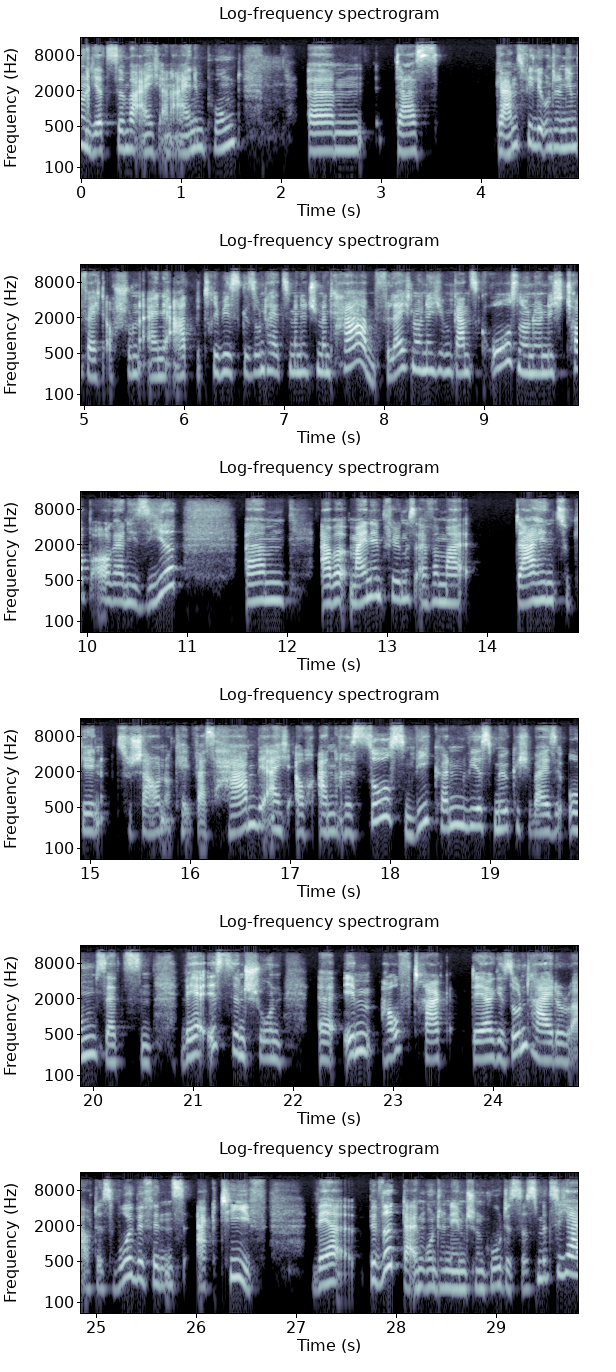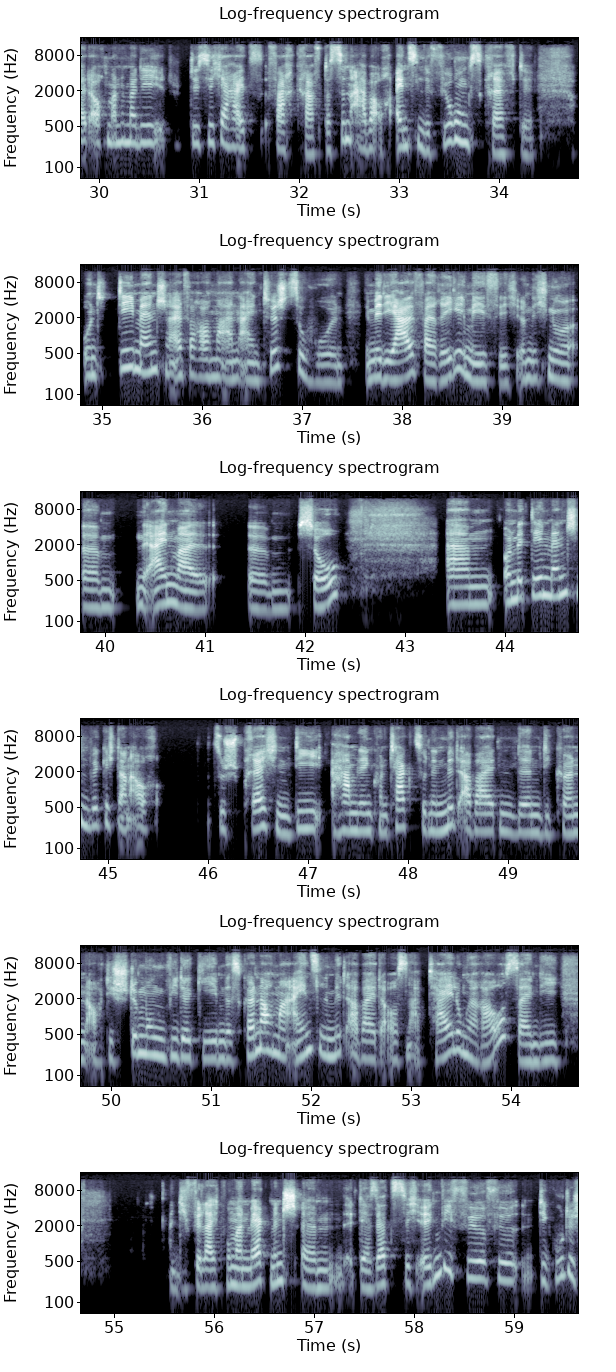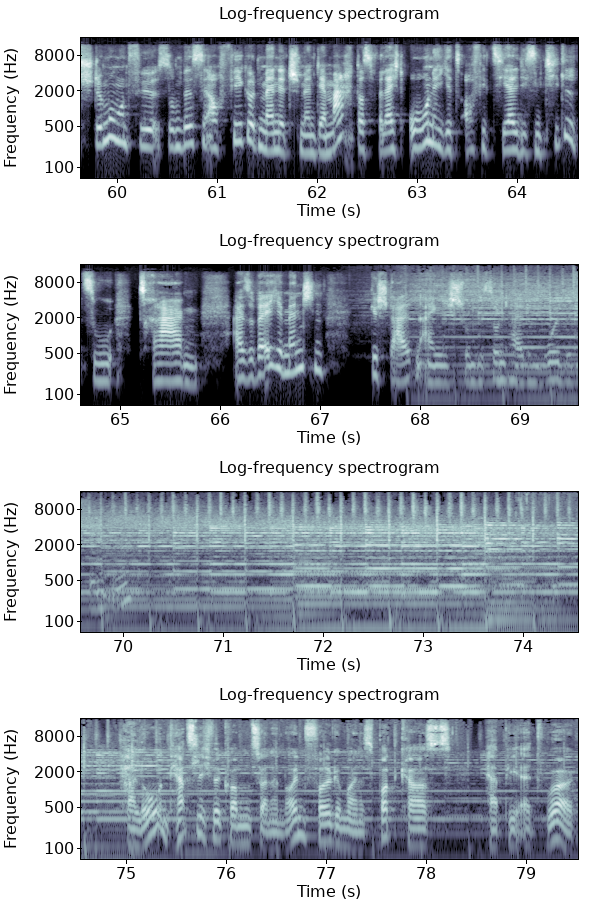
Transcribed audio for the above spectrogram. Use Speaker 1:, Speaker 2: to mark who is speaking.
Speaker 1: Und jetzt sind wir eigentlich an einem Punkt, ähm, dass ganz viele Unternehmen vielleicht auch schon eine Art betriebliches Gesundheitsmanagement haben. Vielleicht noch nicht im ganz Großen und noch nicht top organisiert. Ähm, aber meine Empfehlung ist einfach mal, dahin zu gehen, zu schauen, okay, was haben wir eigentlich auch an Ressourcen? Wie können wir es möglicherweise umsetzen? Wer ist denn schon äh, im Auftrag der Gesundheit oder auch des Wohlbefindens aktiv? Wer bewirkt da im Unternehmen schon Gutes? Das ist mit Sicherheit auch manchmal die, die Sicherheitsfachkraft. Das sind aber auch einzelne Führungskräfte. Und die Menschen einfach auch mal an einen Tisch zu holen, im Idealfall regelmäßig und nicht nur ähm, eine Einmal-Show. Ähm, und mit den Menschen wirklich dann auch zu sprechen. Die haben den Kontakt zu den Mitarbeitenden, die können auch die Stimmung wiedergeben. Das können auch mal einzelne Mitarbeiter aus einer Abteilung heraus sein, die die vielleicht, wo man merkt, Mensch, ähm, der setzt sich irgendwie für, für die gute Stimmung und für so ein bisschen auch Feel-Good-Management, der macht das vielleicht ohne jetzt offiziell diesen Titel zu tragen. Also welche Menschen gestalten eigentlich schon Gesundheit und Wohlbefinden?
Speaker 2: Hallo und herzlich willkommen zu einer neuen Folge meines Podcasts Happy at Work,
